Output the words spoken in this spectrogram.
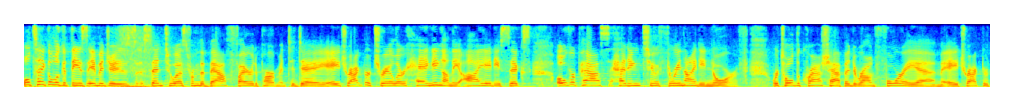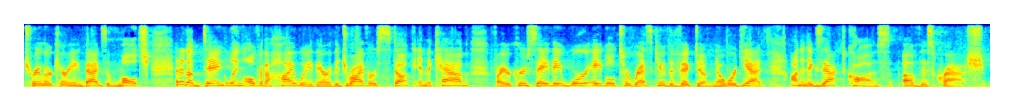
We'll take a look at these images sent to us from the Bath Fire Department today. A tractor trailer hanging on the I-86 overpass heading to 390 North. We're told the crash happened around 4 a.m. A tractor trailer carrying bags of mulch ended up dangling over the highway there. The driver stuck in the cab. Fire crews say they were able to rescue the victim. No word yet on an exact cause of this crash.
